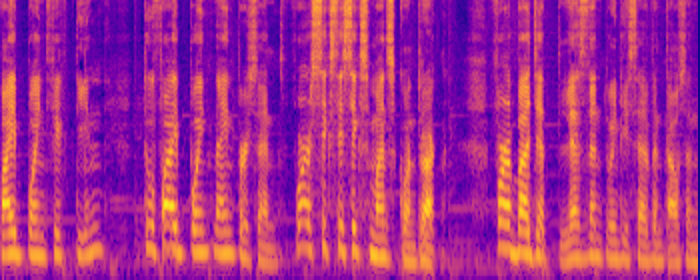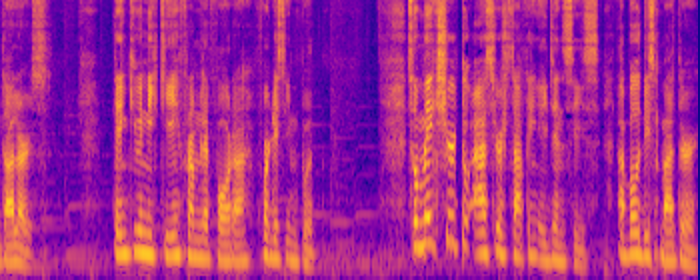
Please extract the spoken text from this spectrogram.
5.15 to 5.9% for a 66 months contract for a budget less than $27,000. Thank you, Nikki from Lefora, for this input. So make sure to ask your staffing agencies about this matter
